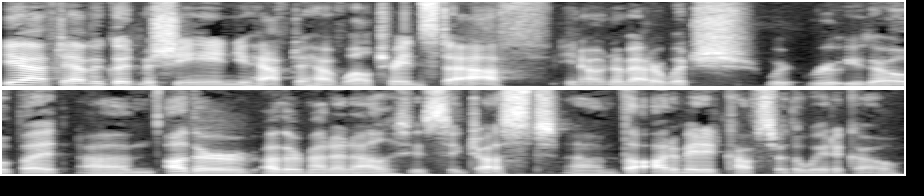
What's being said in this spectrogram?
You have to have a good machine. You have to have well-trained staff, you know, no matter which route you go. But um, other other meta-analyses suggest um, the automated cuffs are the way to go.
